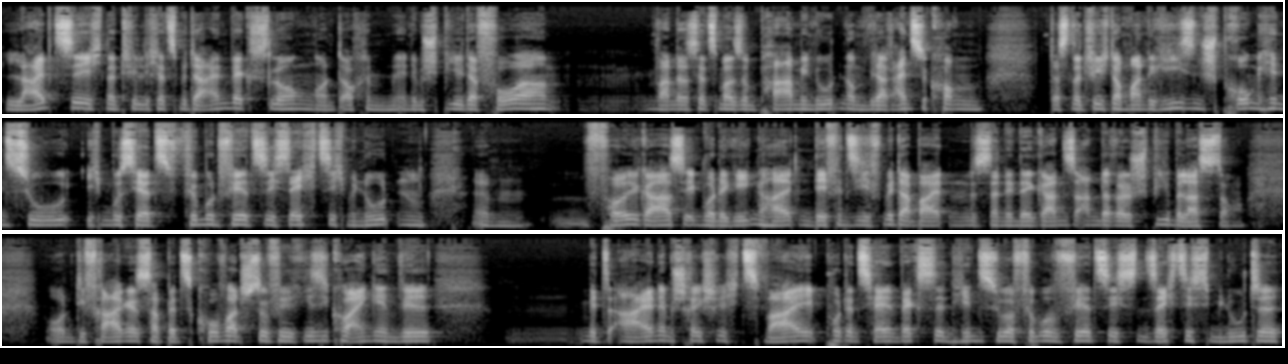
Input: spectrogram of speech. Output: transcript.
Leipzig natürlich jetzt mit der Einwechslung und auch in, in dem Spiel davor waren das jetzt mal so ein paar Minuten, um wieder reinzukommen. Das ist natürlich nochmal ein Riesensprung hinzu. Ich muss jetzt 45, 60 Minuten ähm, Vollgas irgendwo dagegenhalten, defensiv mitarbeiten. Das ist dann eine ganz andere Spielbelastung. Und die Frage ist, ob jetzt Kovac so viel Risiko eingehen will, mit einem Schrägstrich zwei potenziellen Wechseln hin zur 45., 60. Minute,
